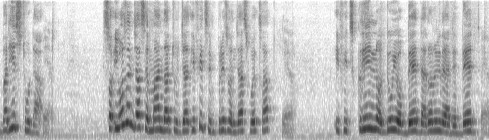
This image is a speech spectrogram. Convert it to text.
but he stood out. yeah So he wasn't just a man that would just, if it's in prison, just wakes up. yeah If it's clean or do your bed, I don't know if they had a bed, yeah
